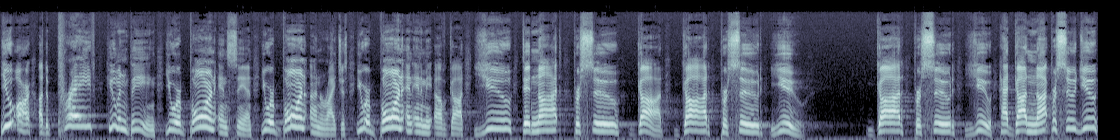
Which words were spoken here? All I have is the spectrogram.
You are a depraved human being. You were born in sin. You were born unrighteous. You were born an enemy of God. You did not pursue God. God pursued you. God pursued you. Had God not pursued you,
